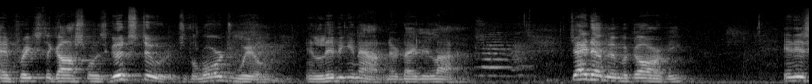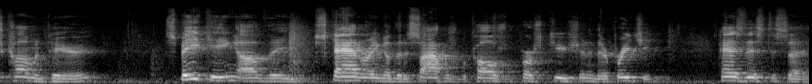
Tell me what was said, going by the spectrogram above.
and preach the gospel as good stewards of the Lord's will and living it out in their daily lives. J.W. McGarvey, in his commentary, speaking of the scattering of the disciples because of persecution and their preaching, has this to say.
